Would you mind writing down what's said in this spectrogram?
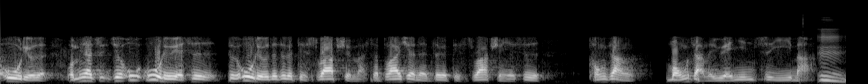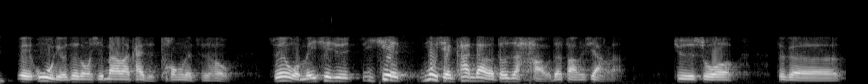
物流的，我们要就就物物流也是这个物流的这个 disruption 嘛，supply chain 的这个 disruption 也是通胀。猛涨的原因之一嘛，嗯，对，物流这东西慢慢开始通了之后，所以我们一切就是一切目前看到的都是好的方向了，就是说这个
